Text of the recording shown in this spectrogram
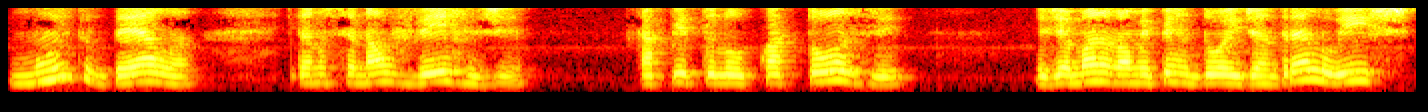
muito bela, está no sinal verde, capítulo 14, de Emmanuel, não me perdoe, de André Luiz,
